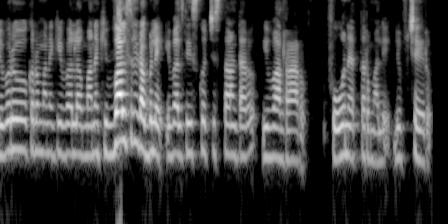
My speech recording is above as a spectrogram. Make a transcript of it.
ఎవరో ఒకరు మనకి ఇవాళ మనకి ఇవ్వాల్సిన డబ్బులే. ఇవాళ తీసుకొచ్చిస్తా అంటారు ఇవాళ రారు. ఫోన్ ఎత్తారు మళ్ళీ లిఫ్ట్ చేయరు.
